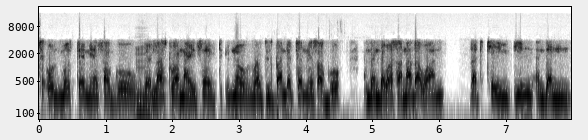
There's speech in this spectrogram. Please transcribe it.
t- almost 10 years ago. Mm. The last one I served, you know, was disbanded 10 years ago. And then there was another one that came in and then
